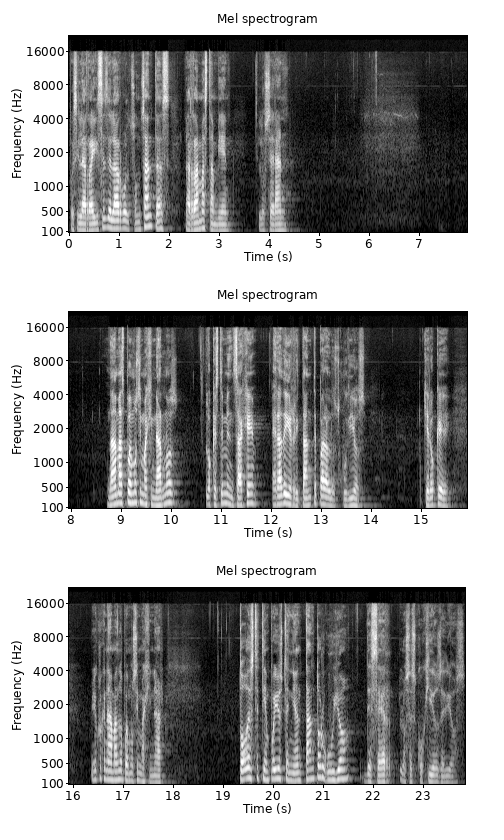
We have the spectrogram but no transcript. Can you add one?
Pues si las raíces del árbol son santas, las ramas también lo serán. Nada más podemos imaginarnos lo que este mensaje era de irritante para los judíos. Quiero que, yo creo que nada más lo podemos imaginar. Todo este tiempo ellos tenían tanto orgullo de ser los escogidos de Dios.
